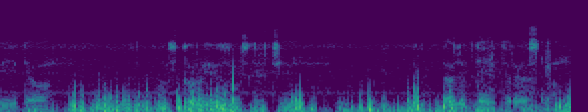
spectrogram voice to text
відео. До скорої зустрічі. Далі буде інтересно.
